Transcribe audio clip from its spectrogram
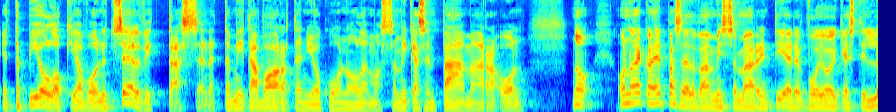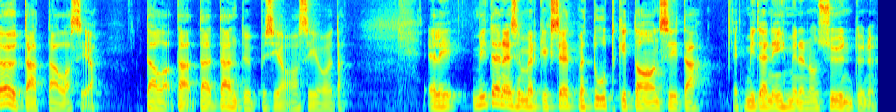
että biologia voi nyt selvittää sen, että mitä varten joku on olemassa, mikä sen päämäärä on. No, on aika epäselvää, missä määrin tiede voi oikeasti löytää tällaisia, tällä, tämän tyyppisiä asioita – Eli miten esimerkiksi se, että me tutkitaan sitä, että miten ihminen on syntynyt,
